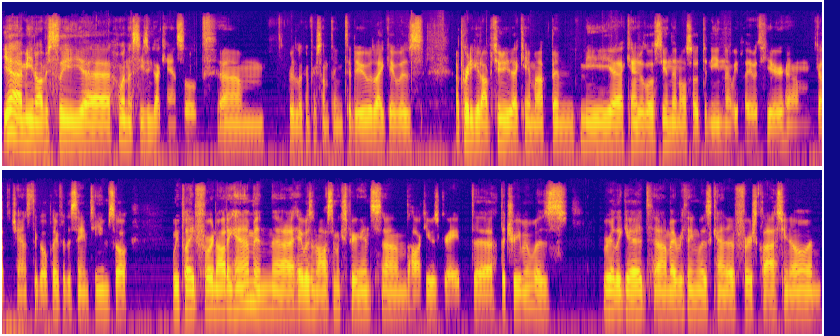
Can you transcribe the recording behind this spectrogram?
Yeah, I mean, obviously, uh, when the season got cancelled, um, we were looking for something to do. Like it was a pretty good opportunity that came up, and me, uh, Cangelosi, and then also Deneen that we play with here, um, got the chance to go play for the same team. So we played for Nottingham, and uh, it was an awesome experience. Um, the hockey was great. The the treatment was really good. Um, everything was kind of first class, you know, and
